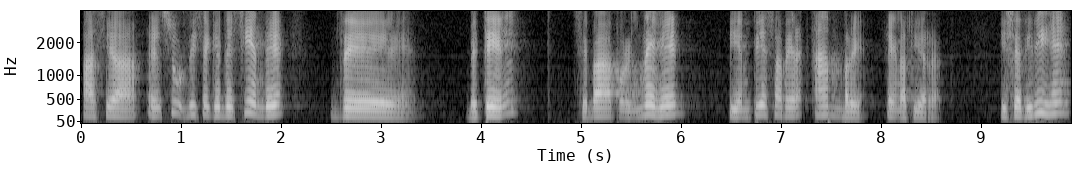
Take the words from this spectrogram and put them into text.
hacia el sur. Dice que desciende de Betel, se va por el Negev y empieza a haber hambre en la tierra. Y se dirige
